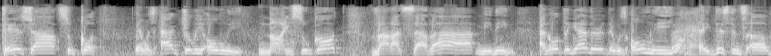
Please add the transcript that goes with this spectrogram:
Tesha Sukkot. There was actually only nine Sukkot, Varasara Midin and altogether there was only a distance of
